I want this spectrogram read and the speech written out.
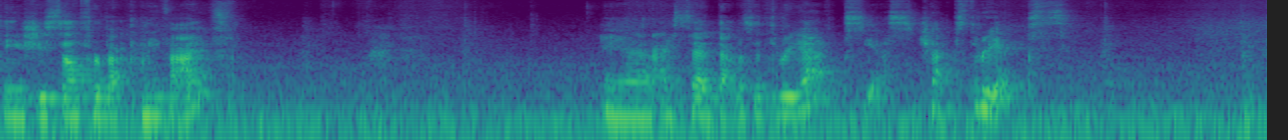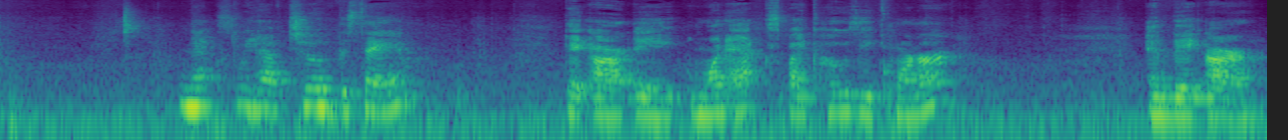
They usually sell for about 25. And I said that was a 3X. Yes, Chaps 3X. Next we have two of the same. They are a 1X by Cozy Corner and they are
